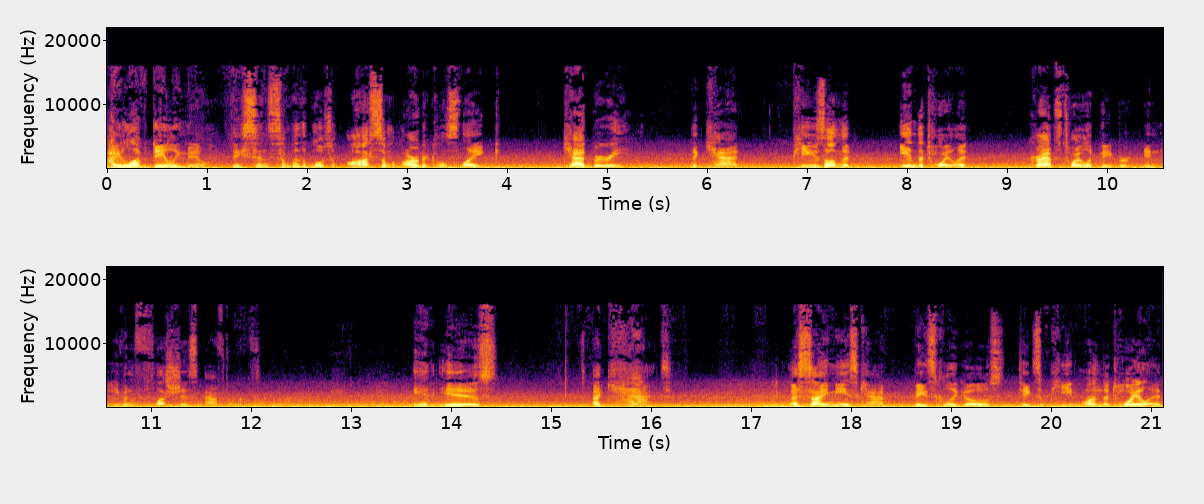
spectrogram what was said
I love Daily Mail. They send some of the most awesome articles like Cadbury the cat pees on the in the toilet, grabs toilet paper and even flushes afterwards. It is a cat. A Siamese cat basically goes, takes a pee on the toilet,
